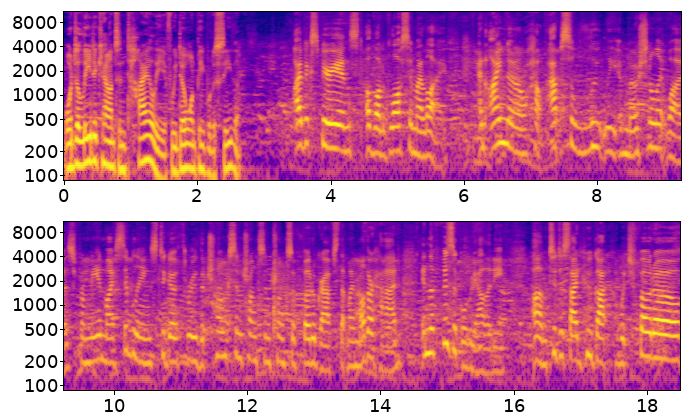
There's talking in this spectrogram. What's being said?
or delete accounts entirely if we don't want people to see them. I've experienced a lot of loss in my life, and I know how absolutely emotional it was for me and my siblings to go through the trunks and trunks and trunks of photographs that my mother had in the physical reality um, to decide who got which photo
